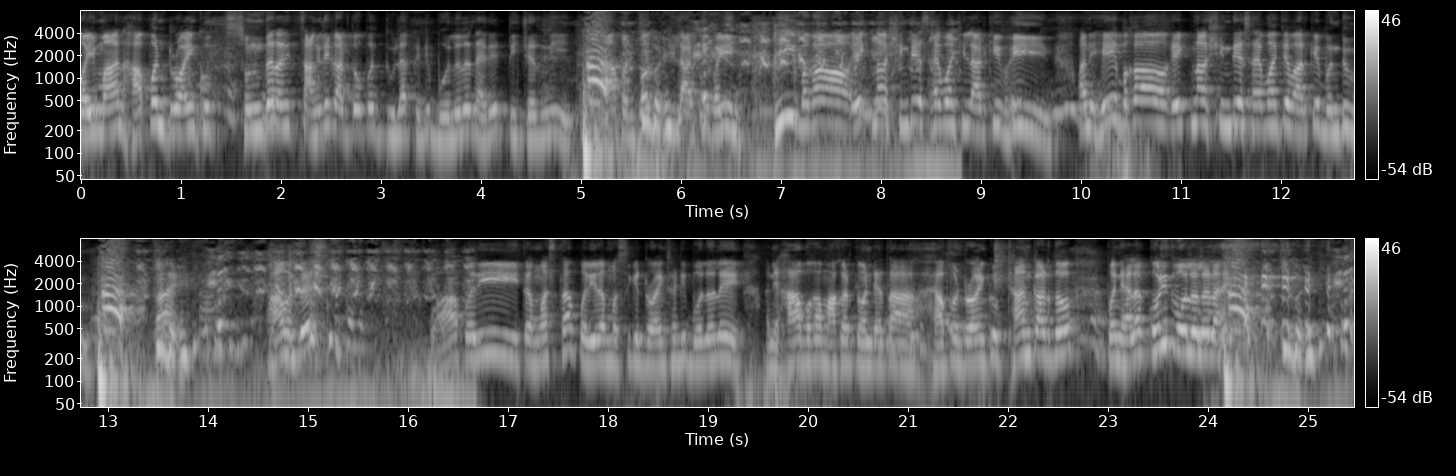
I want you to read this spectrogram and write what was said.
बैमान हा पण ड्रॉइंग खूप सुंदर आणि चांगली काढतो पण तुला कधी बोलवलं नाही रे टीचरनी हा पण बघ ही लाडकी बहीण. ही बघा एकनाथ शिंदे साहेबांची लाडकी बहीण. आणि हे बघा एकनाथ शिंदे साहेबांचे बारके बंधू. काय? हा म्हणतोय? वा परी तर मस्त हा परीला मस्त की ड्रॉइंगसाठी बोलवले आणि हा बघा माकड तोंड्याचा. हा पण ड्रॉइंग खूप छान काढतो पण ह्याला कोणीच बोलवलं नाही.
